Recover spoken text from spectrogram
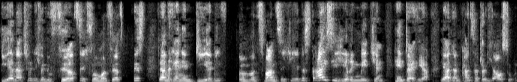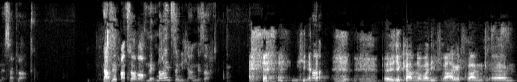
Ihr natürlich, wenn du 40, 45 bist, dann rennen dir die 25 bis 30-jährigen Mädchen hinterher. Ja, dann kannst du natürlich aussuchen, ist ja klar. Dafür warst du aber auch mit 19 nicht angesagt. ja. Äh, hier kam nochmal die Frage, Frank. Ähm,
